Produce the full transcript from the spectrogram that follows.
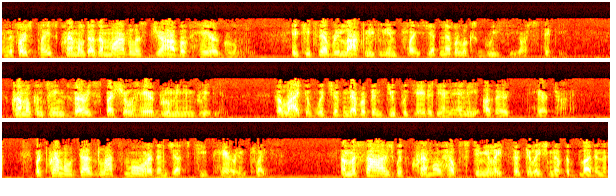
In the first place, Kreml does a marvelous job of hair grooming. It keeps every lock neatly in place, yet never looks greasy or sticky. Kreml contains very special hair grooming ingredients, the like of which have never been duplicated in any other hair tonic. But Kreml does lots more than just keep hair in place. A massage with Kreml helps stimulate circulation of the blood in the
